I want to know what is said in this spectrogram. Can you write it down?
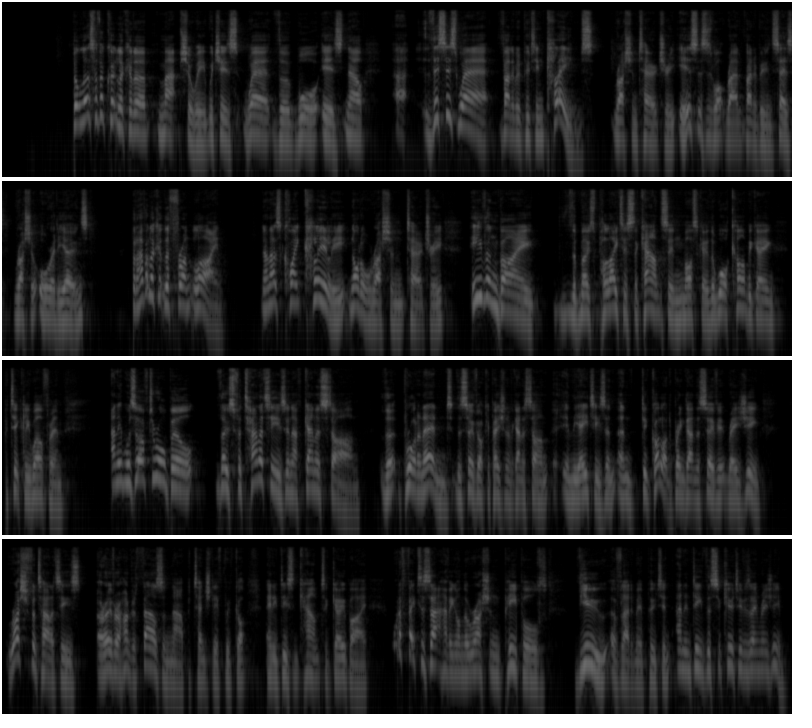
Bill, let's have a quick look at a map, shall we, which is where the war is. Now, uh, this is where Vladimir Putin claims Russian territory is. This is what Vladimir Putin says Russia already owns. But have a look at the front line. Now, that's quite clearly not all Russian territory. Even by the most politest accounts in Moscow, the war can't be going particularly well for him. And it was, after all, Bill, those fatalities in Afghanistan that brought an end to the Soviet occupation of Afghanistan in the 80s and, and did quite a lot to bring down the Soviet regime. Russian fatalities are over 100,000 now, potentially, if we've got any decent count to go by. What effect is that having on the Russian people's view of Vladimir Putin and indeed the security of his own regime?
